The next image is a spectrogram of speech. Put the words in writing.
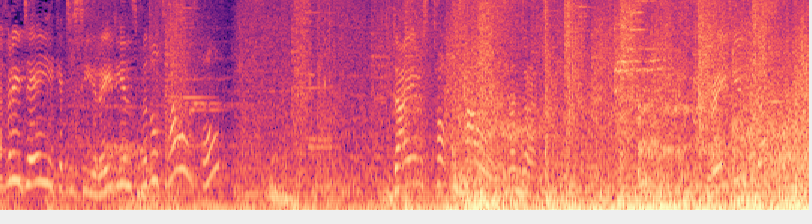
every day you get to see Radiant's middle tower fall. Dire's top tower is under attack. Radiant just...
